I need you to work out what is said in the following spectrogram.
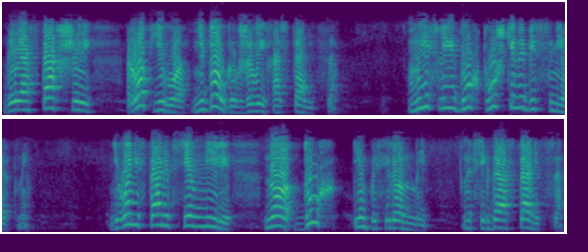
да и оставший род его недолго в живых останется». Мысли и дух Пушкина бессмертны. Его не станет всем мире, но дух им поселенный навсегда останется,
